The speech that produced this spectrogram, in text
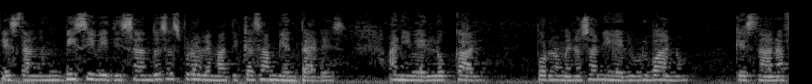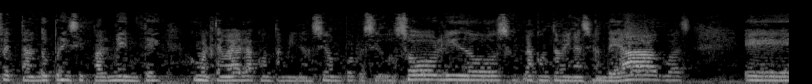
están visibilizando esas problemáticas ambientales a nivel local, por lo menos a nivel urbano que están afectando principalmente, como el tema de la contaminación por residuos sólidos, la contaminación de aguas eh,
